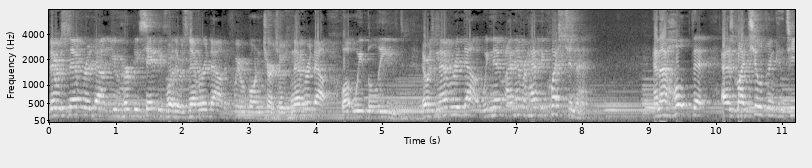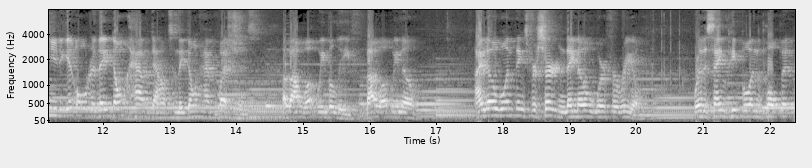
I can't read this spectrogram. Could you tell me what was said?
There was never a doubt. You heard me say it before. There was never a doubt if we were going to church. There was never a doubt what we believed. There was never a doubt. We ne- I never had to question that. And I hope that as my children continue to get older, they don't have doubts and they don't have questions about what we believe, about what we know. I know one thing's for certain they know we're for real. We're the same people in the pulpit,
